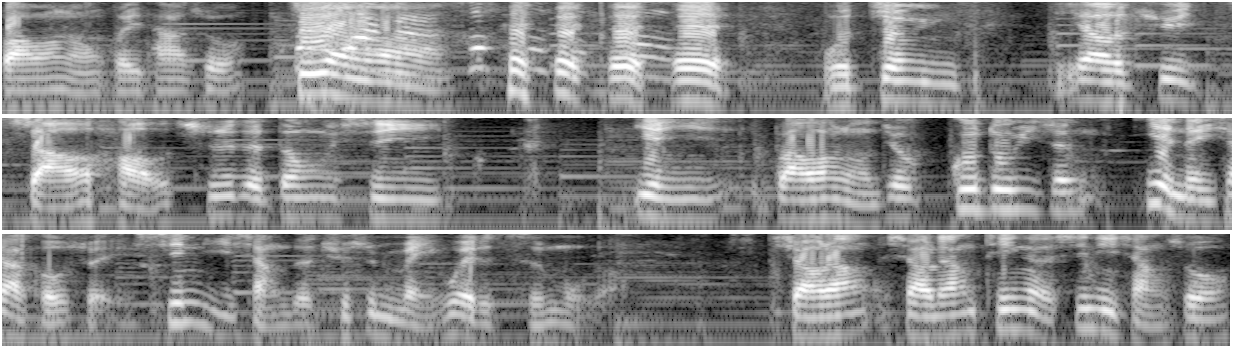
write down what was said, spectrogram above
霸王龙回他说：“这样啊，嘿嘿嘿嘿，我正要去找好吃的东西。”咽一，霸王龙就咕嘟一声咽了一下口水，心里想的却是美味的慈母龙。小梁小梁听了，心里想说。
